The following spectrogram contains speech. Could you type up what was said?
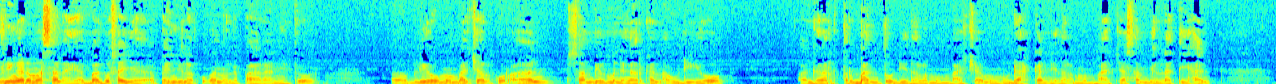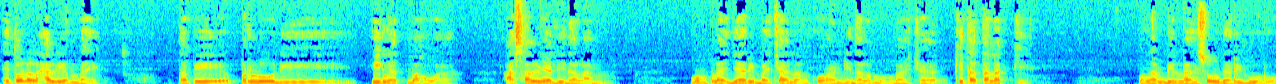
Jadi nggak ada masalah ya, bagus saja apa yang dilakukan oleh Pak Alan itu. Uh, beliau membaca Al-Quran sambil mendengarkan audio agar terbantu di dalam membaca, memudahkan di dalam membaca sambil latihan. Itu adalah hal yang baik. Tapi perlu diingat bahwa asalnya di dalam mempelajari bacaan Al-Quran di dalam membaca, kita talaki. Mengambil langsung dari guru.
